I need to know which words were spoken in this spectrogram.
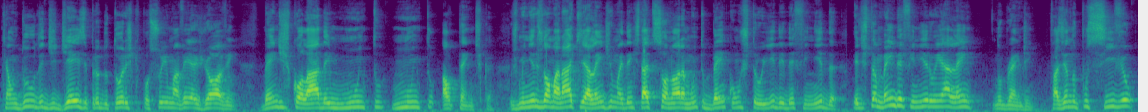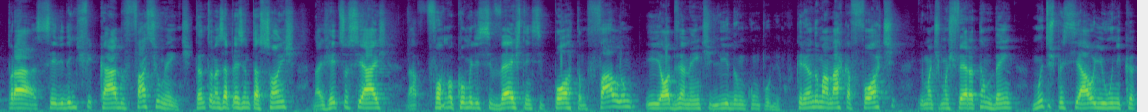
que é um duo de DJs e produtores que possui uma veia jovem, bem descolada e muito, muito autêntica. Os meninos do Almanac, além de uma identidade sonora muito bem construída e definida, eles também definiram ir além no branding, fazendo o possível para ser identificado facilmente, tanto nas apresentações, nas redes sociais, na forma como eles se vestem, se portam, falam e, obviamente, lidam com o público, criando uma marca forte e uma atmosfera também muito especial e única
